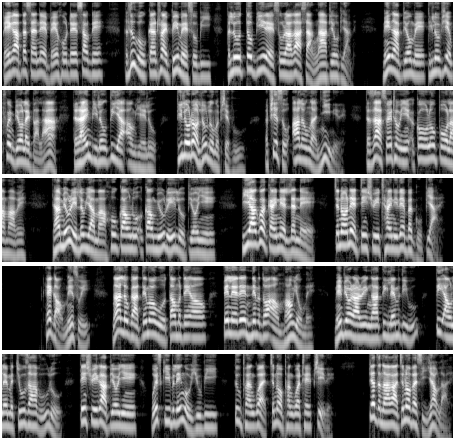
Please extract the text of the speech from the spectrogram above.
ဘဲကပတ်စံနဲ့ဘဲဟိုတယ်စောက်တယ်ဘသူကိုကန်ထရိုက်ပေးမယ်ဆိုပြီးဘလို့တုတ်ပြေးတယ်ဆိုတာကအစငါပြောပြမယ်မင်းကပြောမယ်ဒီလိုဖြစ်ဖွင့်ပြောလိုက်ပါလားတတိုင်းပြည်လုံးသိရအောင်ရဲလို့ဒီလိုတော့လုပ်လို့မဖြစ်ဘူးမဖြစ်ဆိုအားလုံးကညှိနေတယ်တစဆွဲထုတ်ရင်အကုန်လုံးပေါ်လာမှာပဲဒါမျိုးတွေလုပ်ရမှာဟိုကောင်လိုအကောင်မျိုးတွေလို့ပြောရင်ဘီယာကွက်ကင်တဲ့လက်နဲ့ကျွန်တော်နဲ့တင်ရွှေထိုင်နေတဲ့ဘက်ကိုပြတယ်ဟဲ့ကောင်မင်းဆွေ ငါအလုတ်ကတင်းမောကိုတောင်းမတင်အောင်ပင်လေတဲ့နစ်မသွားအောင်မောင်းယုံမယ်မင်းပြောတာတွေငါသိလဲမသိဘူးသိအောင်လဲမကြိုးစားဘူးလို့တင်ရွှေကပြောရင်ဝစ်စကီပလင်းကိုယူပြီးသူ့ဖန်ကွက်ကျွန်တော်ဖန်ကွက်ထဲဖြည့်တယ်ပြဿနာကကျွန်တော်ဘက်စီရောက်လာတယ်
